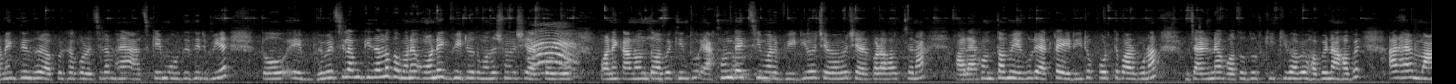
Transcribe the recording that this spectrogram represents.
অনেক দিন ধরে অপেক্ষা করেছিলাম হ্যাঁ আজকেই মৌদিদির বিয়ে। তো এই ভেবেছিলাম কি জানো তো মানে অনেক ভিডিও তোমাদের সঙ্গে শেয়ার করব, অনেক আনন্দ হবে, কিন্তু এখন দেখছি মানে ভিডিও সেভাবে শেয়ার করা হচ্ছে না। আর এখন তো আমি এগুলো একটা এডিটও করতে পারব না, জানি না কতদূর কী কীভাবে হবে না হবে। আর হ্যাঁ মা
